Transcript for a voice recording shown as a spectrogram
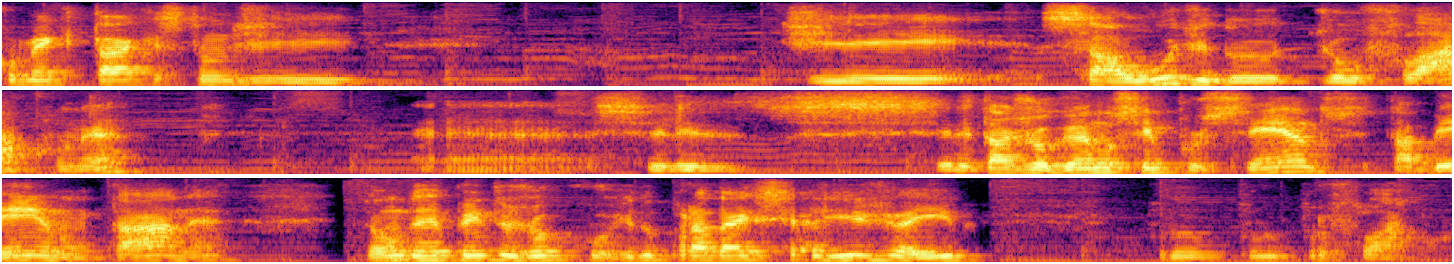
como é que tá a questão de, de saúde do Joe Flaco, né? É, se ele se ele tá jogando 100%, se tá bem ou não tá, né? Então, de repente, o jogo corrido para dar esse alívio aí pro, pro, pro Flaco.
